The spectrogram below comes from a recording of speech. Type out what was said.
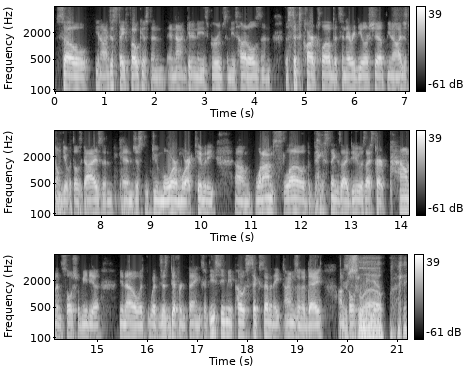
So, you know, I just stay focused and, and not get into these groups and these huddles and the six car club that's in every dealership. You know, I just don't get with those guys and, and just do more and more activity. Um, when I'm slow, the biggest things I do is I start pounding social media you know, with, with just different things. If you see me post six, seven, eight times in a day on You're social slow. media,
